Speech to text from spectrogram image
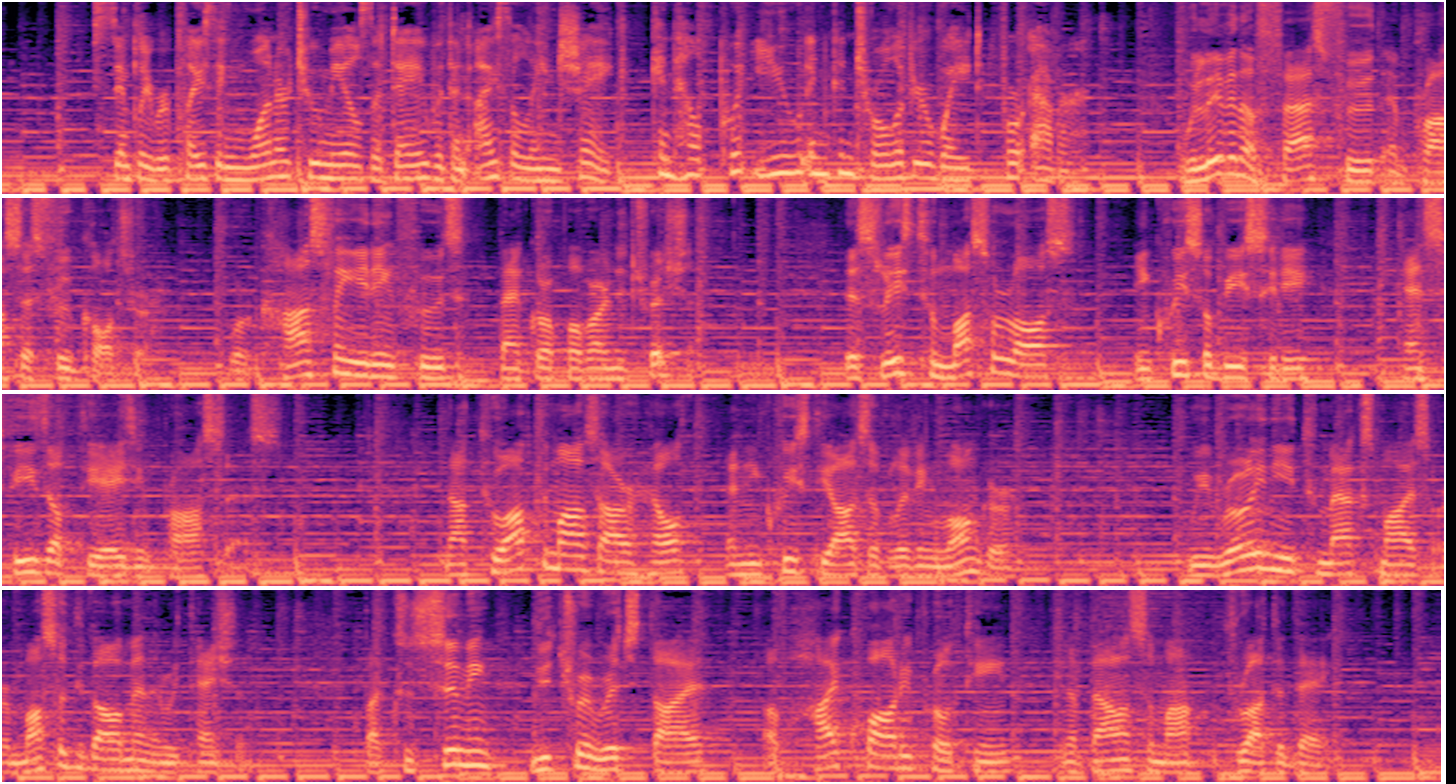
Simply replacing one or two meals a day with an IsaLean Shake can help put you in control of your weight forever. We live in a fast food and processed food culture. We're constantly eating foods bankrupt of our nutrition. This leads to muscle loss, increase obesity, and speeds up the aging process. Now, to optimize our health and increase the odds of living longer, we really need to maximize our muscle development and retention by consuming nutrient-rich diet of high-quality protein in a balanced amount throughout the day.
